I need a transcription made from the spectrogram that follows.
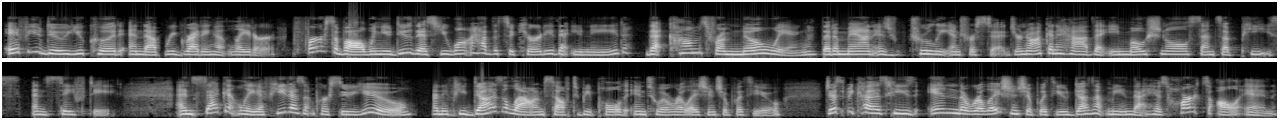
If you do, you could end up regretting it later. First of all, when you do this, you won't have the security that you need that comes from knowing that a man is truly interested. You're not going to have that emotional sense of peace and safety. And secondly, if he doesn't pursue you, and if he does allow himself to be pulled into a relationship with you, just because he's in the relationship with you doesn't mean that his heart's all in.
